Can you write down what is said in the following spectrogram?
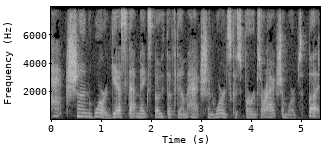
action word. Yes, that makes both of them action words because verbs are action words, but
